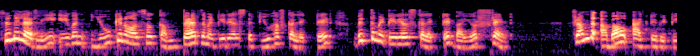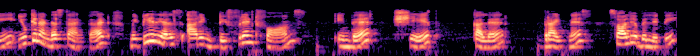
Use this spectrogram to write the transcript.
Similarly, even you can also compare the materials that you have collected with the materials collected by your friend. From the above activity, you can understand that materials are in different forms in their shape, color, brightness, solubility,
